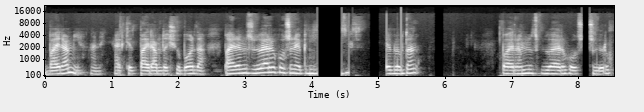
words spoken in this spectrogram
bayram ya. Hani herkes bayramdaşıyor. Bu arada bayramınız mübarek olsun hepiniz. Ve buradan bayramınız mübarek olsun diyorum.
